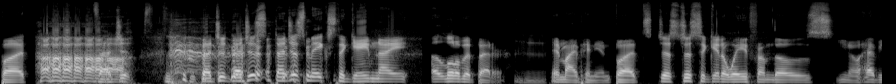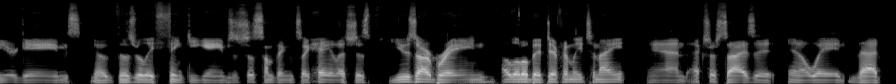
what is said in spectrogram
But that, ju- that, ju- that just that just makes the game night a little bit better Mhm. in my opinion but just just to get away from those you know heavier games you know those really thinky games it's just something that's like hey let's just use our brain a little bit differently tonight and exercise it in a way that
